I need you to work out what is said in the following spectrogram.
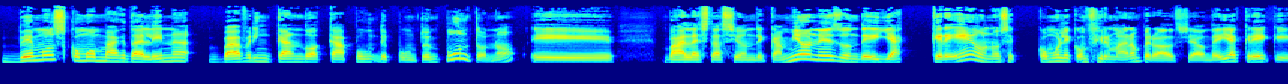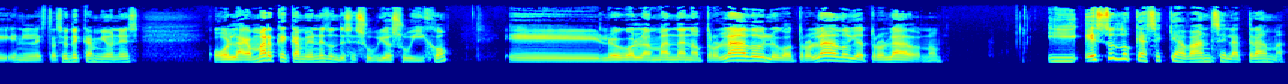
vemos cómo Magdalena va brincando acá de punto en punto, ¿no? Eh, va a la estación de camiones donde ella cree, o no sé cómo le confirmaron, pero donde ella cree que en la estación de camiones o la marca de camiones donde se subió su hijo. Eh, luego la mandan a otro lado y luego a otro lado y a otro lado, ¿no? Y eso es lo que hace que avance la trama.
